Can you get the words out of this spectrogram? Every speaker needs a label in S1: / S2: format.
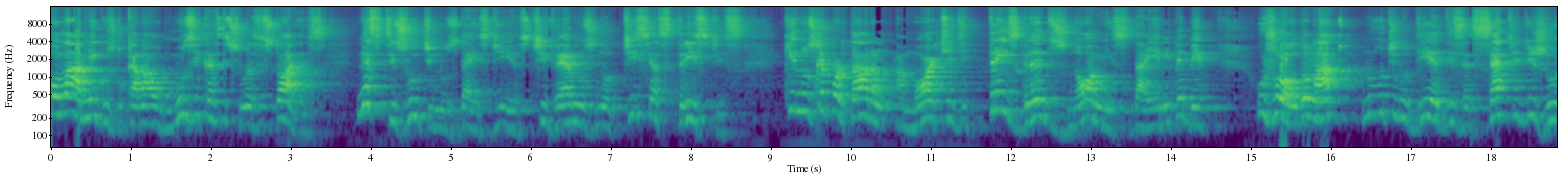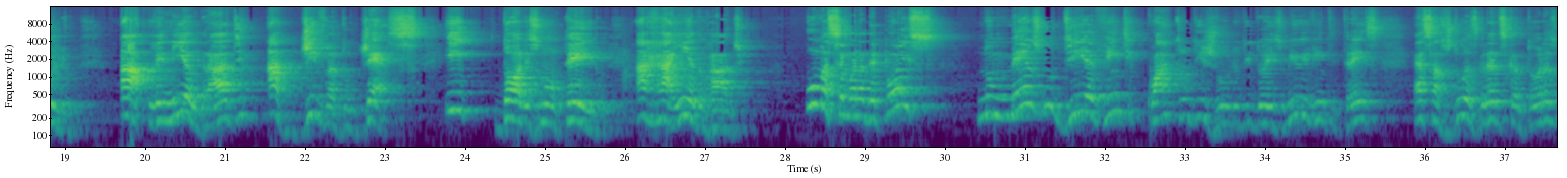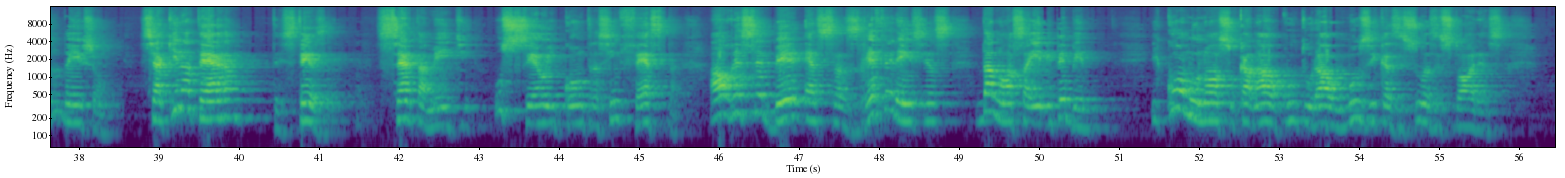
S1: Olá, amigos do canal Músicas e Suas Histórias. Nestes últimos dez dias tivemos notícias tristes que nos reportaram a morte de três grandes nomes da MPB. O João Donato, no último dia 17 de julho, a Leni Andrade, a diva do jazz, e Doris Monteiro, a rainha do rádio. Uma semana depois, no mesmo dia 24 de julho de 2023, essas duas grandes cantoras nos deixam. Se aqui na terra, tristeza, certamente o céu encontra-se em festa ao receber essas referências da nossa MPB. E como o nosso canal cultural Músicas e Suas Histórias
